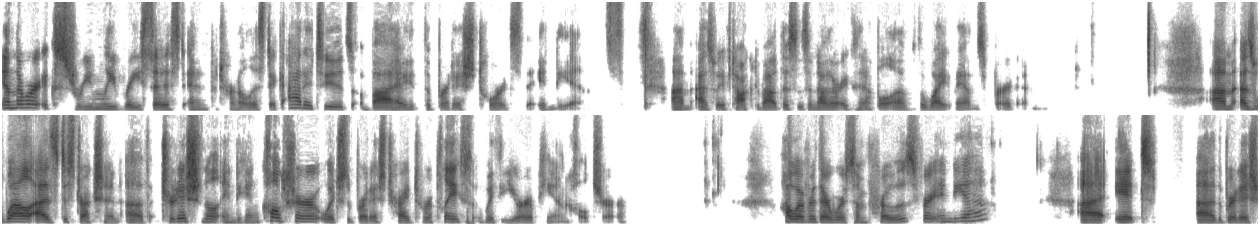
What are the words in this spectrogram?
and there were extremely racist and paternalistic attitudes by the British towards the Indians. Um, as we've talked about, this is another example of the white man's burden. Um, as well as destruction of traditional Indian culture, which the British tried to replace with European culture. However, there were some pros for India. Uh, it uh, the British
